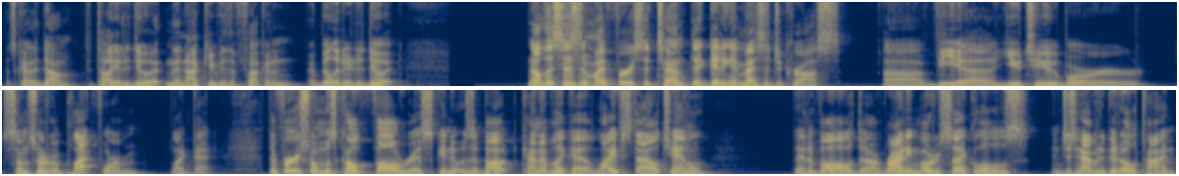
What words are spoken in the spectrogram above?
That's kind of dumb to tell you to do it and then not give you the fucking ability to do it. Now, this isn't my first attempt at getting a message across uh, via YouTube or some sort of a platform like that. The first one was called Fall Risk, and it was about kind of like a lifestyle channel that involved uh, riding motorcycles and just having a good old time.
